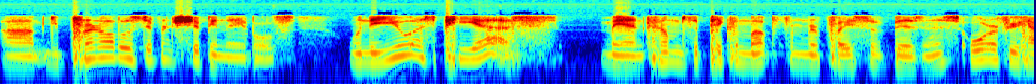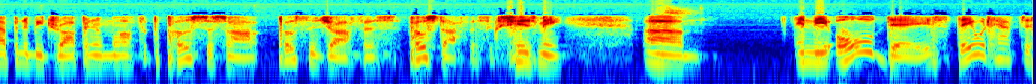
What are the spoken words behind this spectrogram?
um, you print all those different shipping labels. When the USPS man comes to pick them up from their place of business, or if you happen to be dropping them off at the postage office, post office, excuse me. Um, in the old days, they would have to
